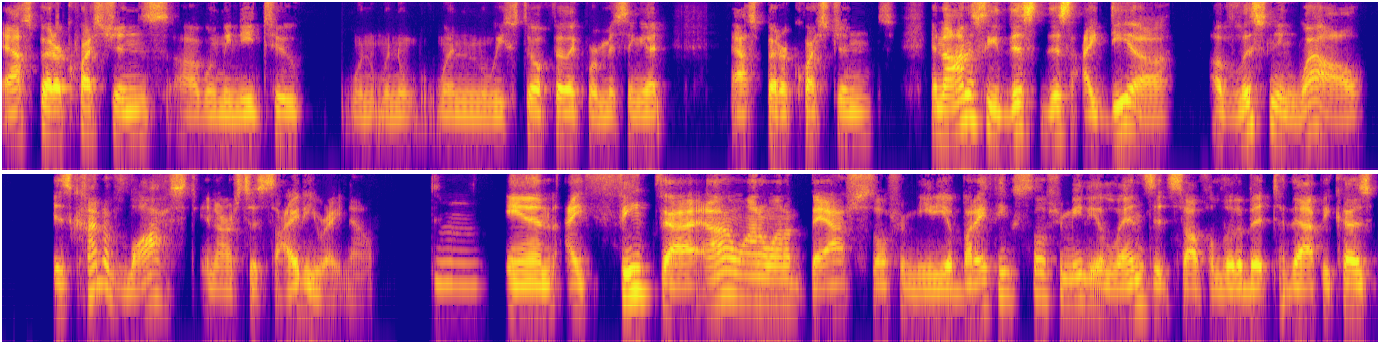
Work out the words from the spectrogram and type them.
ask better questions uh, when we need to, when when when we still feel like we're missing it. Ask better questions, and honestly, this this idea of listening well is kind of lost in our society right now. Mm-hmm. And I think that I don't want to want to bash social media, but I think social media lends itself a little bit to that because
